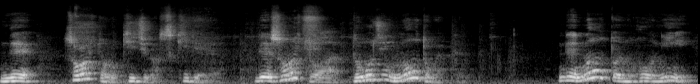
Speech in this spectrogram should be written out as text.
でその人の記事が好きででその人は同時にノートもやってる。でノートの方に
